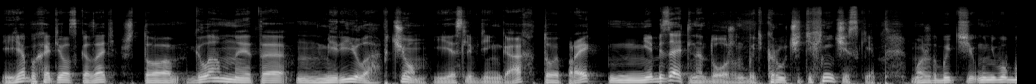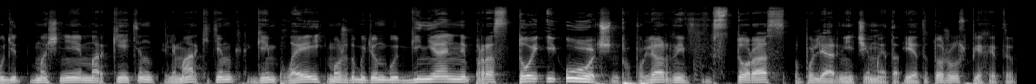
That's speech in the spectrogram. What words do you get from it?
И я бы хотел сказать, что главное это мерило в чем? Если в деньгах, то проект не обязательно должен быть круче технически. Может быть, у него будет мощнее маркетинг или маркетинг, геймплей, может быть, он будет гениальный, простой и очень популярный в сто раз популярнее, чем это. И это тоже успех, это,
